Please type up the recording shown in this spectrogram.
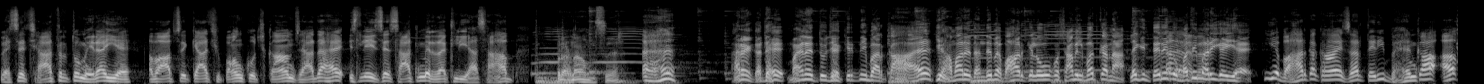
वैसे छात्र तो मेरा ही है अब आपसे क्या छिपाऊं कुछ काम ज़्यादा है इसलिए इसे साथ में रख लिया साहब। प्रणाम सर। अरे गधे मैंने तुझे कितनी बार कहा है कि हमारे धंधे में बाहर के लोगों को शामिल मत करना लेकिन तेरी तो मती मरी गई है। ये बाहर का कहाँ है सर? तेरी बहन का अब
